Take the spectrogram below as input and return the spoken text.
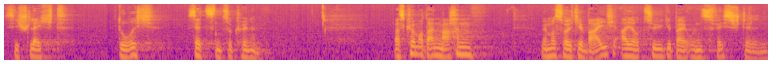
sich schlecht durchsetzen zu können. Was können wir dann machen, wenn wir solche Weicheierzüge bei uns feststellen?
